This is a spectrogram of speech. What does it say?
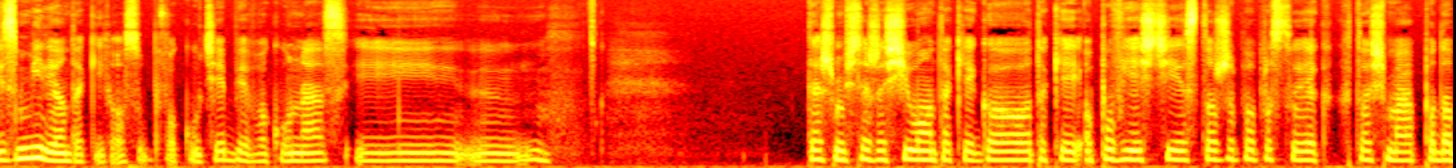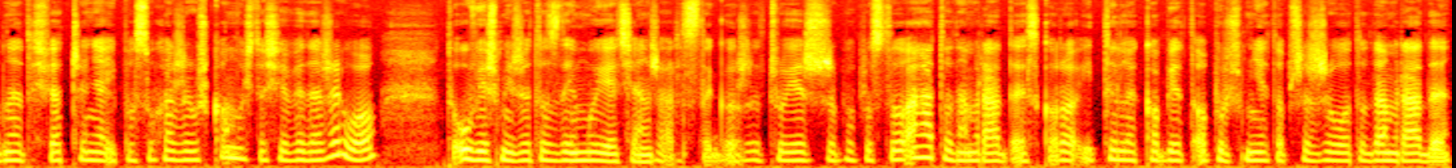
jest milion takich osób wokół ciebie, wokół nas i też myślę, że siłą takiego, takiej opowieści jest to, że po prostu jak ktoś ma podobne doświadczenia i posłucha, że już komuś to się wydarzyło, to uwierz mi, że to zdejmuje ciężar z tego, że czujesz, że po prostu, a to dam radę, skoro i tyle kobiet oprócz mnie to przeżyło, to dam radę,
